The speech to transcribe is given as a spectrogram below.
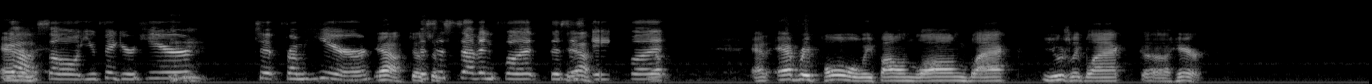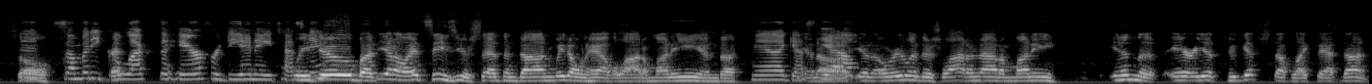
And yeah. an- So you figure here to from here. yeah, just This a- is seven foot. This Yeah. is eight foot. Yep. And every pole we found long black, usually black uh, hair. So Did somebody that- collect the hair for DNA testing? we do, but you know, it's easier said than done. We don't have a lot of money, and uh, Yeah, I guess. you know, yeah. you know, really, there's a lot of not of money in the area to get stuff like that done.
